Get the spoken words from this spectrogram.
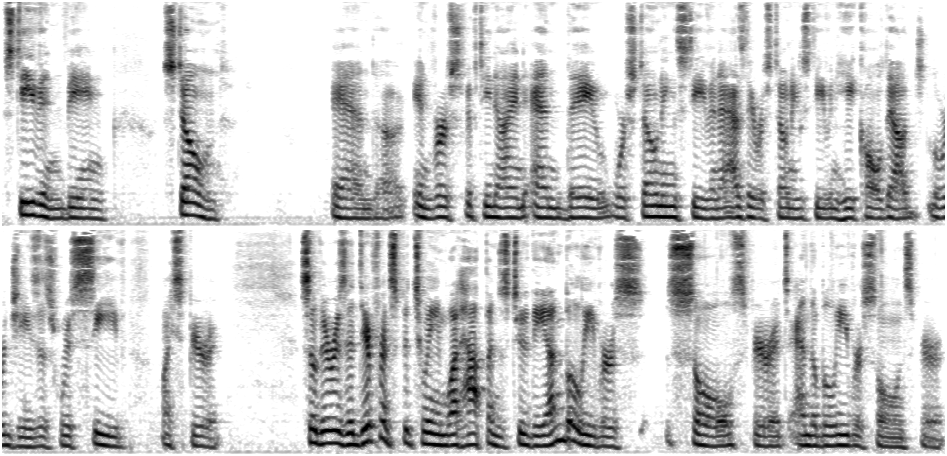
Stephen being stoned. And uh, in verse 59, and they were stoning Stephen. As they were stoning Stephen, he called out, Lord Jesus, receive my spirit. So there is a difference between what happens to the unbeliever's soul, spirit, and the believer's soul and spirit.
